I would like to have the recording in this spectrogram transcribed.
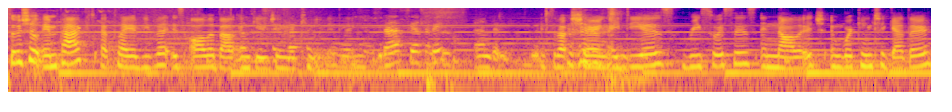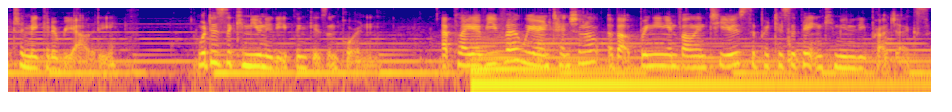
Social impact at Playa Viva is all about engaging the community. Gracias, Faith. Ándale. It's about sharing ideas, resources, and knowledge and working together to make it a reality. What does the community think is important? At Playa Viva, we are intentional about bringing in volunteers to participate in community projects.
